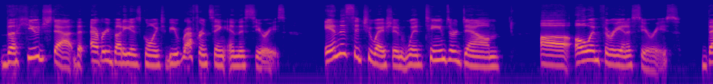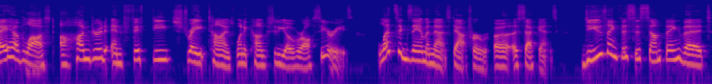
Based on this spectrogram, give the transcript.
the huge stat that everybody is going to be referencing in this series. In this situation, when teams are down uh, 0 and 3 in a series. They have mm-hmm. lost 150 straight times when it comes to the overall series. Let's examine that stat for a, a second. Do you think this is something that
